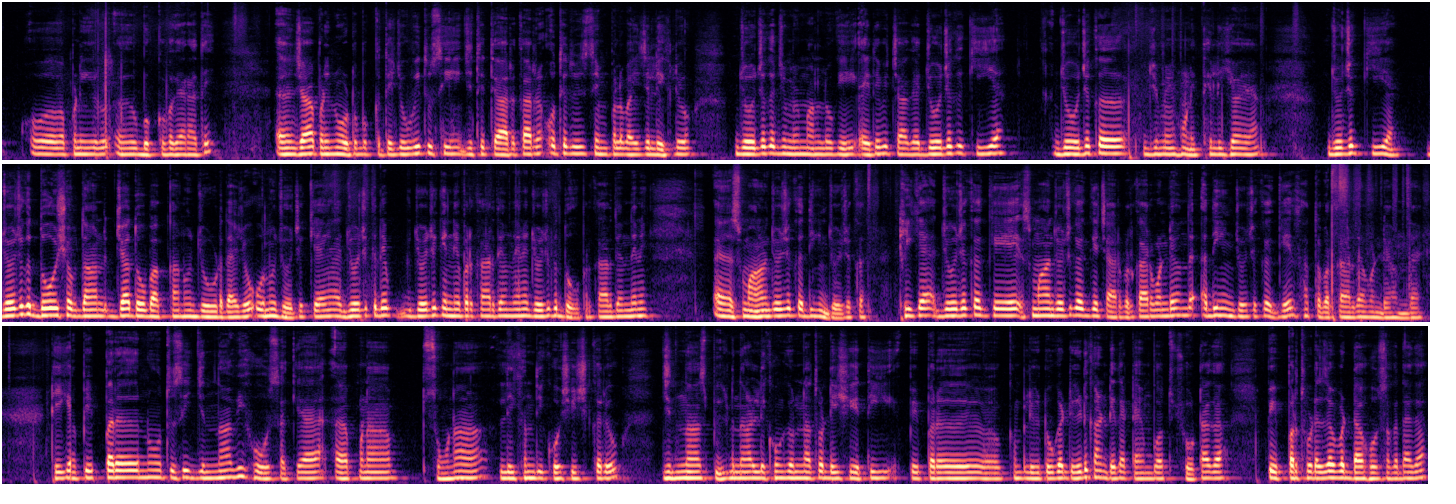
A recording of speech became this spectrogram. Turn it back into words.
ਆਪਣੀ ਬੁੱਕ ਵਗੈਰਾ ਤੇ। ਜਾਂ ਆਪਣੀ ਨੋਟਬੁੱਕ ਤੇ, ਜੋ ਵੀ ਤੁਸੀਂ ਜਿੱਥੇ ਤਿਆਰ ਕਰ ਰਹੇ ਹੋ, ਉੱਥੇ ਤੁਸੀਂ ਸਿੰਪਲ ਵਾਈਜ਼ ਲਿਖ ਲਿਓ। ਯੋਜਕ ਜਿਵੇਂ ਮੰਨ ਲਓ ਕਿ ਇਹਦੇ ਵਿੱਚ ਆ ਗਿਆ। ਯੋਜਕ ਕੀ ਹੈ? ਯੋਜਕ ਜਿਵੇਂ ਹੁਣ ਇੱਥੇ ਲਿਖਿਆ ਹੋਇਆ ਯੋਜਕ ਕੀ ਹੈ? ਯੋਜਕ ਦੋ ਸ਼ਬਦਾਂ ਜਾਂ ਦੋ ਵਾਕਾਂ ਨੂੰ ਜੋੜਦਾ ਹੈ, ਜੋ ਉਹਨੂੰ ਯੋਜਕ ਕਹਿੰਦੇ ਆ ਯੋਜਕ ਦੇ, ਯੋਜਕ ਕਿੰਨੇ ਪ੍ਰਕਾਰ ਦੇ ਹੁੰਦੇ ਨੇ? ਯੋਜਕ ਦੋ ਪ੍ਰਕਾਰ ਦੇ ਹੁੰਦੇ ਨੇ। ਸਮਾਨ ਯੋਜਕ, ਅਧੀਨ ਯੋਜਕ। ਠੀਕ ਹੈ? ਯੋਜਕ ਅੱਗੇ, ਸਮਾਨ ਯੋਜਕ ਅੱਗੇ ਚਾਰ ਪ੍ਰਕਾਰ ਵੰਡਿਆ ਹੁੰਦਾ, ਅਧੀਨ ਯੋਜਕ ਅੱਗੇ ਸੱਤ ਪ੍ਰਕਾਰ ਦਾ ਵੰਡਿਆ ਹੁੰਦਾ ਹੈ। ਠੀਕ ਹੈ? ਪੇਪਰ ਨੂੰ ਤੁਸੀਂ ਜਿੰਨਾ ਵੀ ਹੋ ਸਕਿਆ, ਆਪਣਾ ਸੋਹਣਾ ਲਿਖਣ ਦੀ ਕੋਸ਼ਿਸ਼ ਕਰਿਓ। ਜਿੰਨਾ ਸਪੀਡ ਨਾਲ ਲਿਖੋਗੇ ਉਨਾ ਤੁਹਾਡੀ ਛੇਤੀ ਪੇਪਰ ਕੰਪਲੀਟ ਹੋਊਗਾ। ਡੇਢ ਘੰਟੇ ਦਾ ਟਾਈਮ ਬਹੁਤ ਛੋਟਾ ਗਾ। ਪੇਪਰ ਥੋੜ੍ਹਾ ਜਿਹਾ ਵੱਡਾ ਹੋ ਸਕਦਾ ਹੈਗਾ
